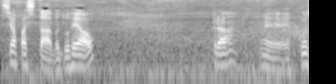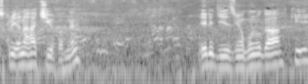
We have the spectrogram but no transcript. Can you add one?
se afastava do real para é, construir a narrativa, né? Ele diz em algum lugar que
